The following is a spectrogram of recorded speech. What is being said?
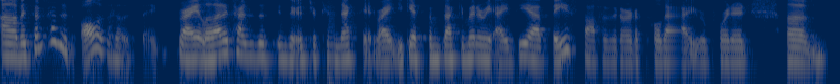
Um, and sometimes it's all of those things, right? A lot of times those things are interconnected, right? You get some documentary idea based off of an article that you reported. Um,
